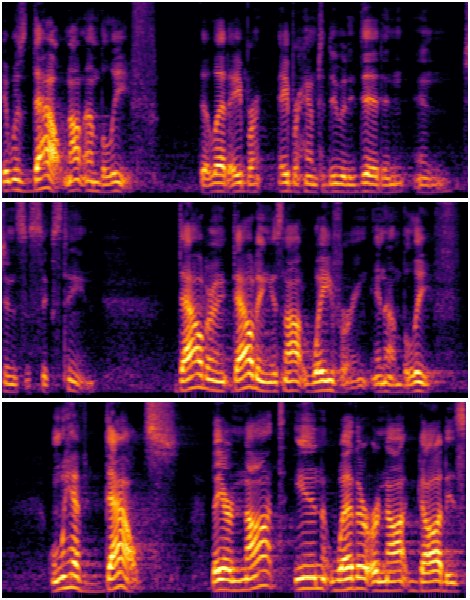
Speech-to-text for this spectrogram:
It was doubt, not unbelief that led Abraham to do what he did in, in Genesis 16. Doubting, doubting is not wavering in unbelief. When we have doubts, they are not in whether or not God is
